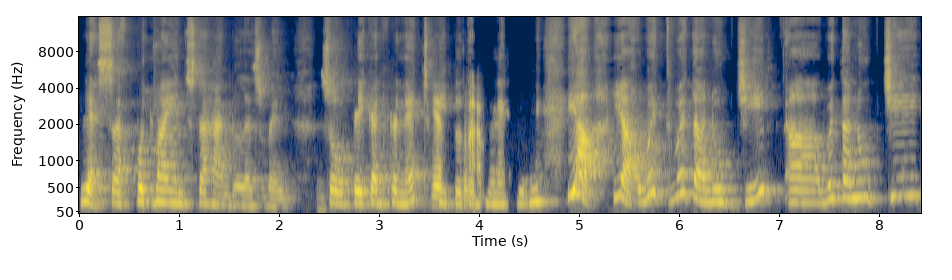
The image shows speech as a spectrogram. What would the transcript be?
Yes, I've put my Insta handle as well, so they can connect. Yes, People can connect with me. Yeah, yeah. With with Anoopji, uh, with Anoopji,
